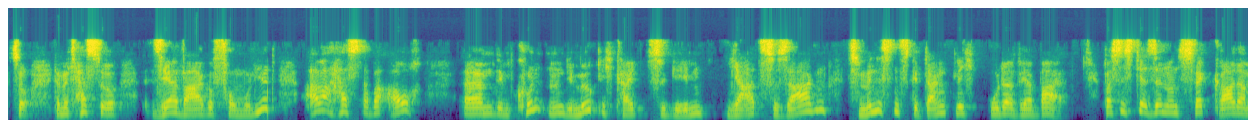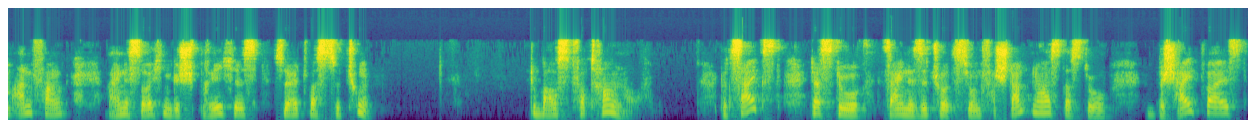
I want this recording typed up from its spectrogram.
So, damit hast du sehr vage formuliert, aber hast aber auch ähm, dem Kunden die Möglichkeit zu geben, Ja zu sagen, zumindestens gedanklich oder verbal. Was ist der Sinn und Zweck, gerade am Anfang eines solchen Gespräches so etwas zu tun? Du baust Vertrauen auf. Du zeigst, dass du seine Situation verstanden hast, dass du Bescheid weißt,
